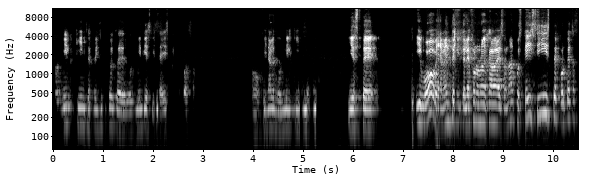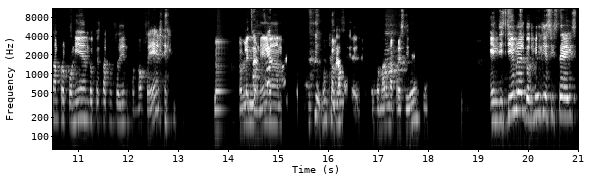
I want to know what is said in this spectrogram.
2015, principios de 2016, o finales de 2015. Y este, y obviamente mi teléfono no dejaba de sonar, pues ¿qué hiciste? ¿Por qué te están proponiendo? ¿Qué está sucediendo? Pues no sé. Yo hablé con él nada más. Nunca hablamos de tomar una presidencia. En diciembre del 2016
